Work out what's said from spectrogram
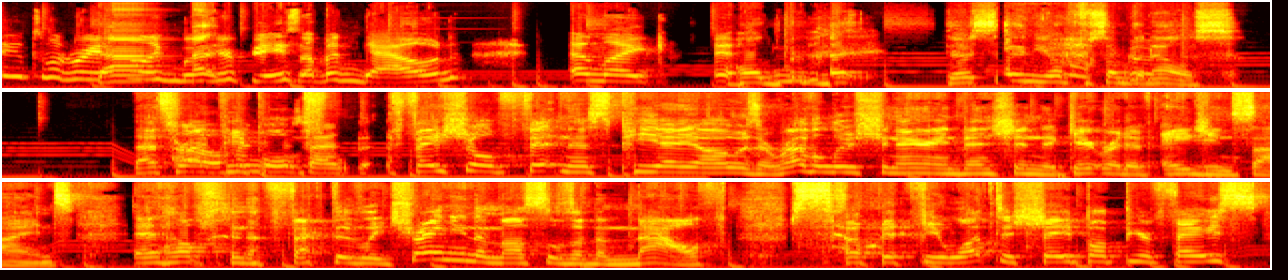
It's one where you have to like move That- your face up and down, and like it, Hold, they're- they're setting you up for something else. That's right, Oh, people. F- facial fitness PAO is a revolutionary invention to get rid of aging signs. It helps in effectively training the muscles of the mouth. So if you want to shape up your face,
